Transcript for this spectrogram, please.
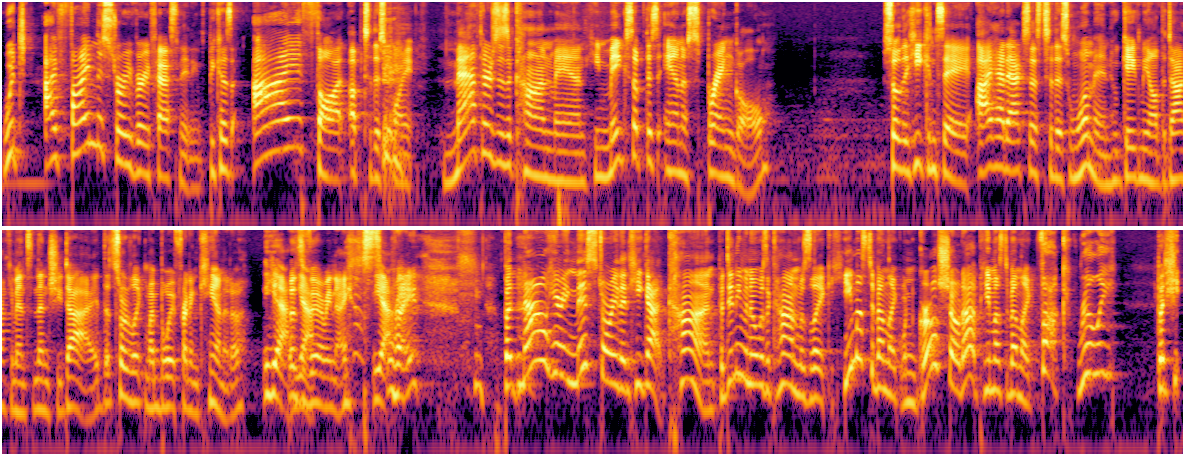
Which I find this story very fascinating because I thought up to this point, Mathers is a con man. He makes up this Anna Sprengel so that he can say, I had access to this woman who gave me all the documents and then she died. That's sort of like my boyfriend in Canada. Yeah, That's yeah. very nice. Yeah. Right? But now hearing this story that he got con, but didn't even know it was a con, was like, he must have been like, when girls showed up, he must have been like, fuck, really? But he,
